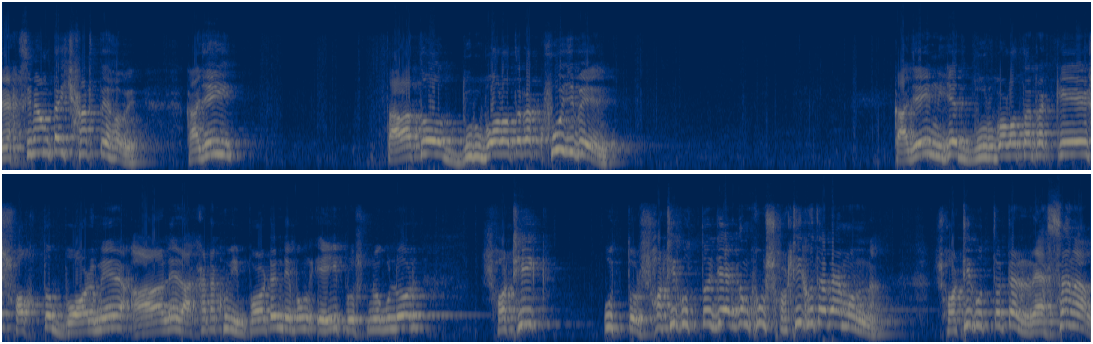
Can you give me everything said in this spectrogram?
ম্যাক্সিমামটাই ছাঁটতে হবে। কাজেই তারা তো দুর্বলতাটা খুঁজবেন। কাজেই নিজের দুর্বলতাটাকে শক্ত বর্মের আড়ালে রাখাটা খুব ইম্পর্ট্যান্ট এবং এই প্রশ্নগুলোর সঠিক উত্তর সঠিক উত্তর যে একদম খুব সঠিক হতে হবে এমন না। সঠিক উত্তরটা র্যাশনাল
